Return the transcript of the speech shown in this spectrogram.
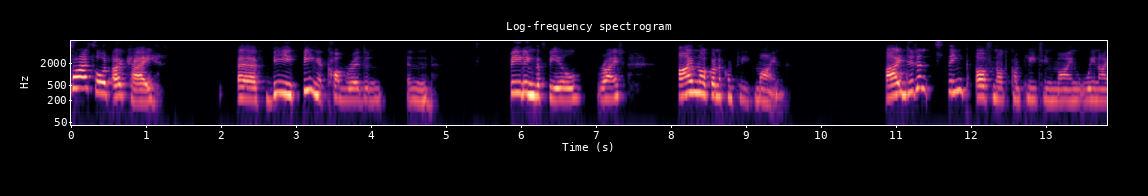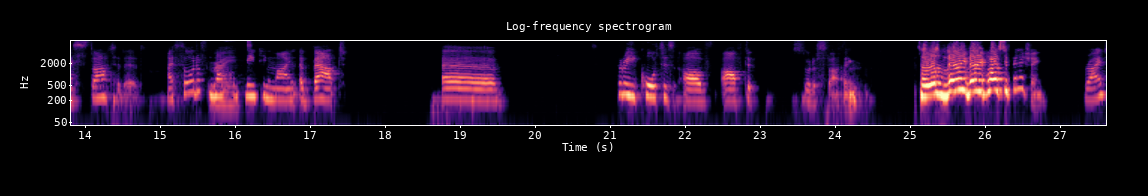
so i thought okay uh be being a comrade and and feeling the feel right i'm not going to complete mine. I didn't think of not completing mine when i started it. I thought of not right. completing mine about uh three quarters of after sort of starting. So it was very, very close to finishing, right?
